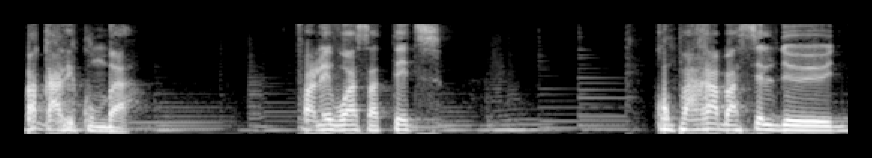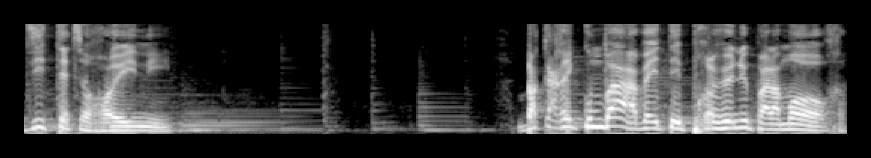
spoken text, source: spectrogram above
Bakari Kumba. Fallait voir sa tête comparable à celle de dix têtes réunies. Bakari Kumba avait été prévenu par la mort.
